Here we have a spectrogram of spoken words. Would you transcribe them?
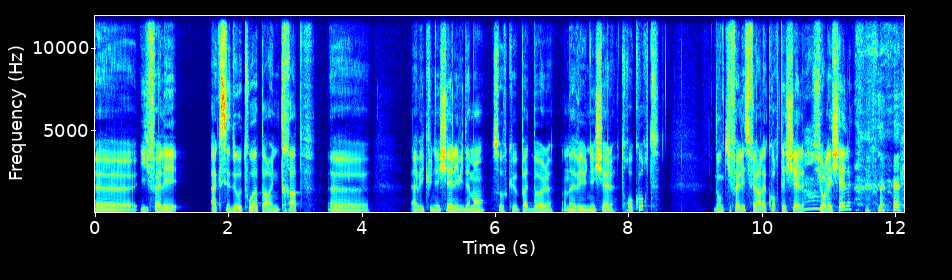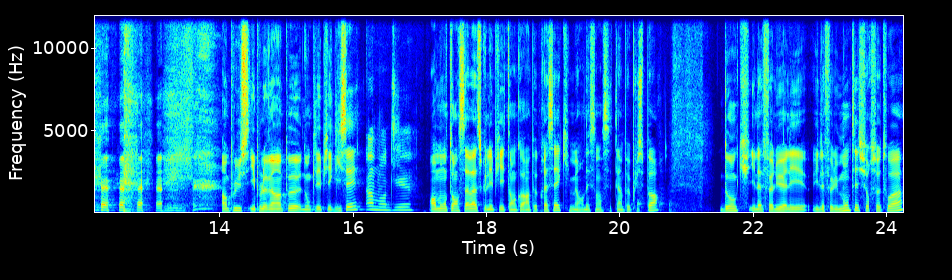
il fallait accéder au toit par une trappe avec une échelle, évidemment. Sauf que, pas de bol, on avait une échelle trop courte. Donc, il fallait se faire la courte échelle sur l'échelle. en plus, il pleuvait un peu, donc les pieds glissaient. Oh mon dieu. En montant, ça va parce que les pieds étaient encore un peu près secs, mais en redescendant, c'était un peu plus sport. Donc, il a fallu aller, il a fallu monter sur ce toit,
